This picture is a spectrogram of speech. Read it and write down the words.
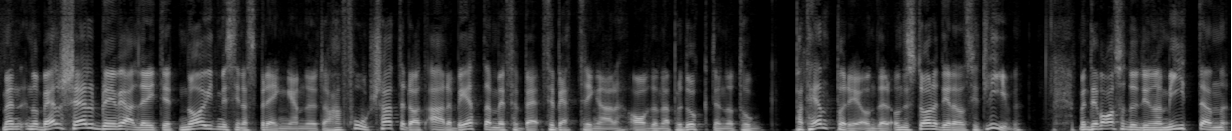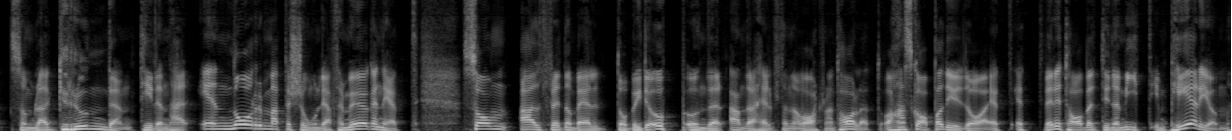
Men Nobel själv blev ju aldrig riktigt nöjd med sina sprängämnen utan han fortsatte då att arbeta med förbe- förbättringar av den här produkten och tog patent på det under, under större delen av sitt liv. Men det var alltså då dynamiten som la grunden till den här enorma personliga förmögenhet som Alfred Nobel då byggde upp under andra hälften av 1800-talet. Och han skapade ju då ett, ett veritabelt dynamitimperium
